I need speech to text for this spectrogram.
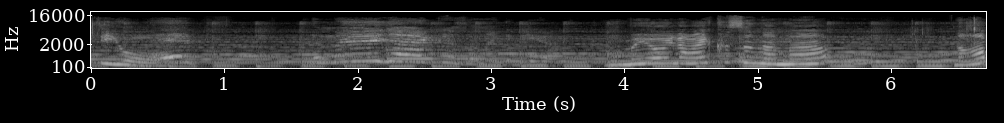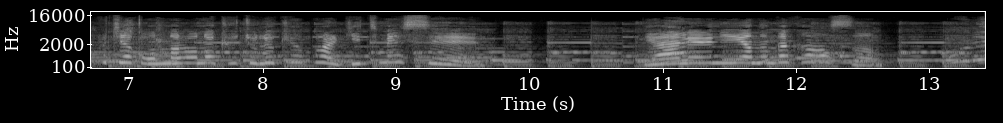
gidiyor? Hep Ömer'e arkasına gidiyor. Romeo ile ay kızına mı? Ne yapacak? Onlar ona kötülük yapar. Gitmesin. Diğerlerinin yanında kalsın. Ona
